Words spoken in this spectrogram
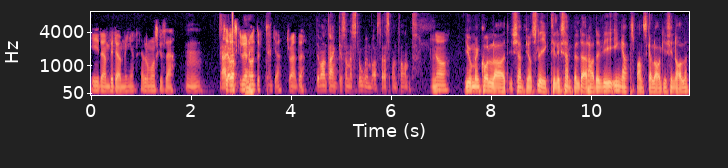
i den bedömningen, eller vad man ska säga. Mm. Så Nej, det, det, var, skulle nog inte funka, tror jag inte. det var en tanke som jag slog mig bara så här spontant. Mm. Ja. Jo men kolla Champions League till exempel, där hade vi inga spanska lag i finalen.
